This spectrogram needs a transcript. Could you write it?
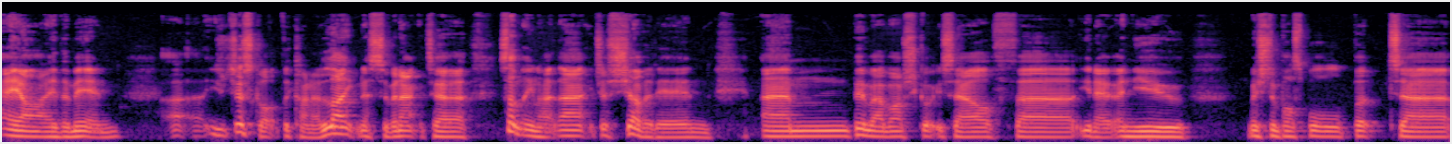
AI them in." Uh, you've just got the kind of likeness of an actor, something like that. Just shove it in. Um, Bim Bam Bosh, got yourself, uh, you know, a new Mission Impossible, but uh,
